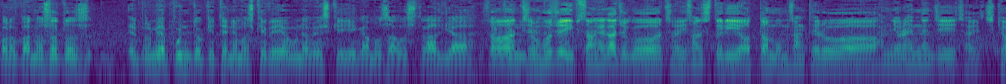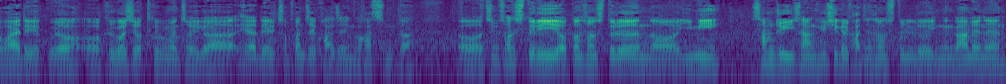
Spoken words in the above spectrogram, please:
Bueno, para nosotros el primer punto que tenemos que ver una vez que llegamos a Australia. 우선 지금 호주에 입성해가지고 저희 선수들이 어떤 몸 상태로 어, 합류를 했는지 잘 지켜봐야 되겠고요. 어, 그것이 어떻게 보면 저희가 해야 될 첫 번째 과제인 것 같습니다. 어, 지금 선수들이 어떤 선수들은 어, 이미 3주 이상 휴식을 가진 선수들도 있는가 하면은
